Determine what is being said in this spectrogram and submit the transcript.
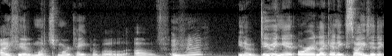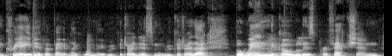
I feel much more capable of mm-hmm. you know doing it or like and excited and creative about like, oh, maybe we could try this, maybe we could try that. But when Mm-hmm. the goal is perfection,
